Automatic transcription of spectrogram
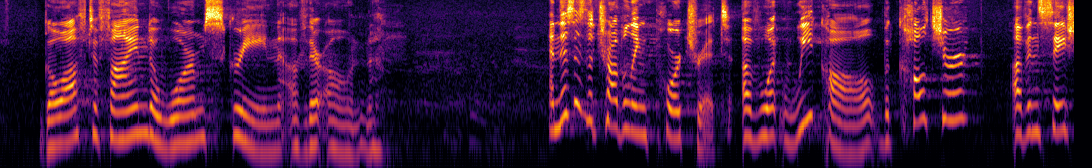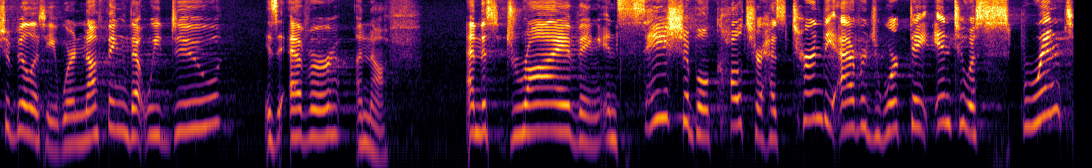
go off to find a warm screen of their own. And this is the troubling portrait of what we call the culture of insatiability, where nothing that we do is ever enough. And this driving, insatiable culture has turned the average workday into a sprint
